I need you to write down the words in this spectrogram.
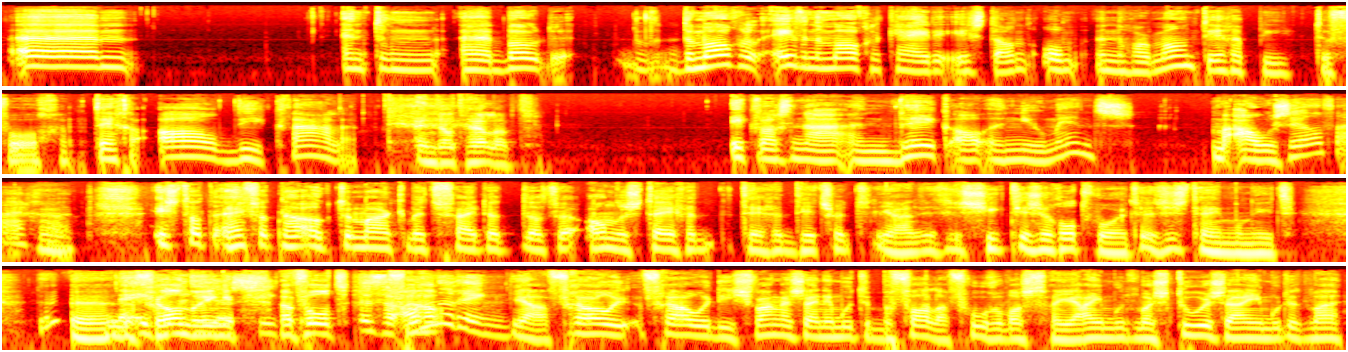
Ehm, en toen uh, bood... De mogelijk, een van de mogelijkheden is dan om een hormoontherapie te volgen... tegen al die kwalen. En dat helpt. Ik was na een week al een nieuw mens. Mijn oude zelf eigenlijk. Ja. Is dat, heeft dat nou ook te maken met het feit dat, dat we anders tegen, tegen dit soort... Ja, dit is ziekte is een rotwoord, het is het helemaal niet. Uh, nee, veranderingen. Bijvoorbeeld, een verandering. Ja, vrouwen, vrouwen die zwanger zijn en moeten bevallen. Vroeger was het van ja, je moet maar stoer zijn, je moet het maar...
